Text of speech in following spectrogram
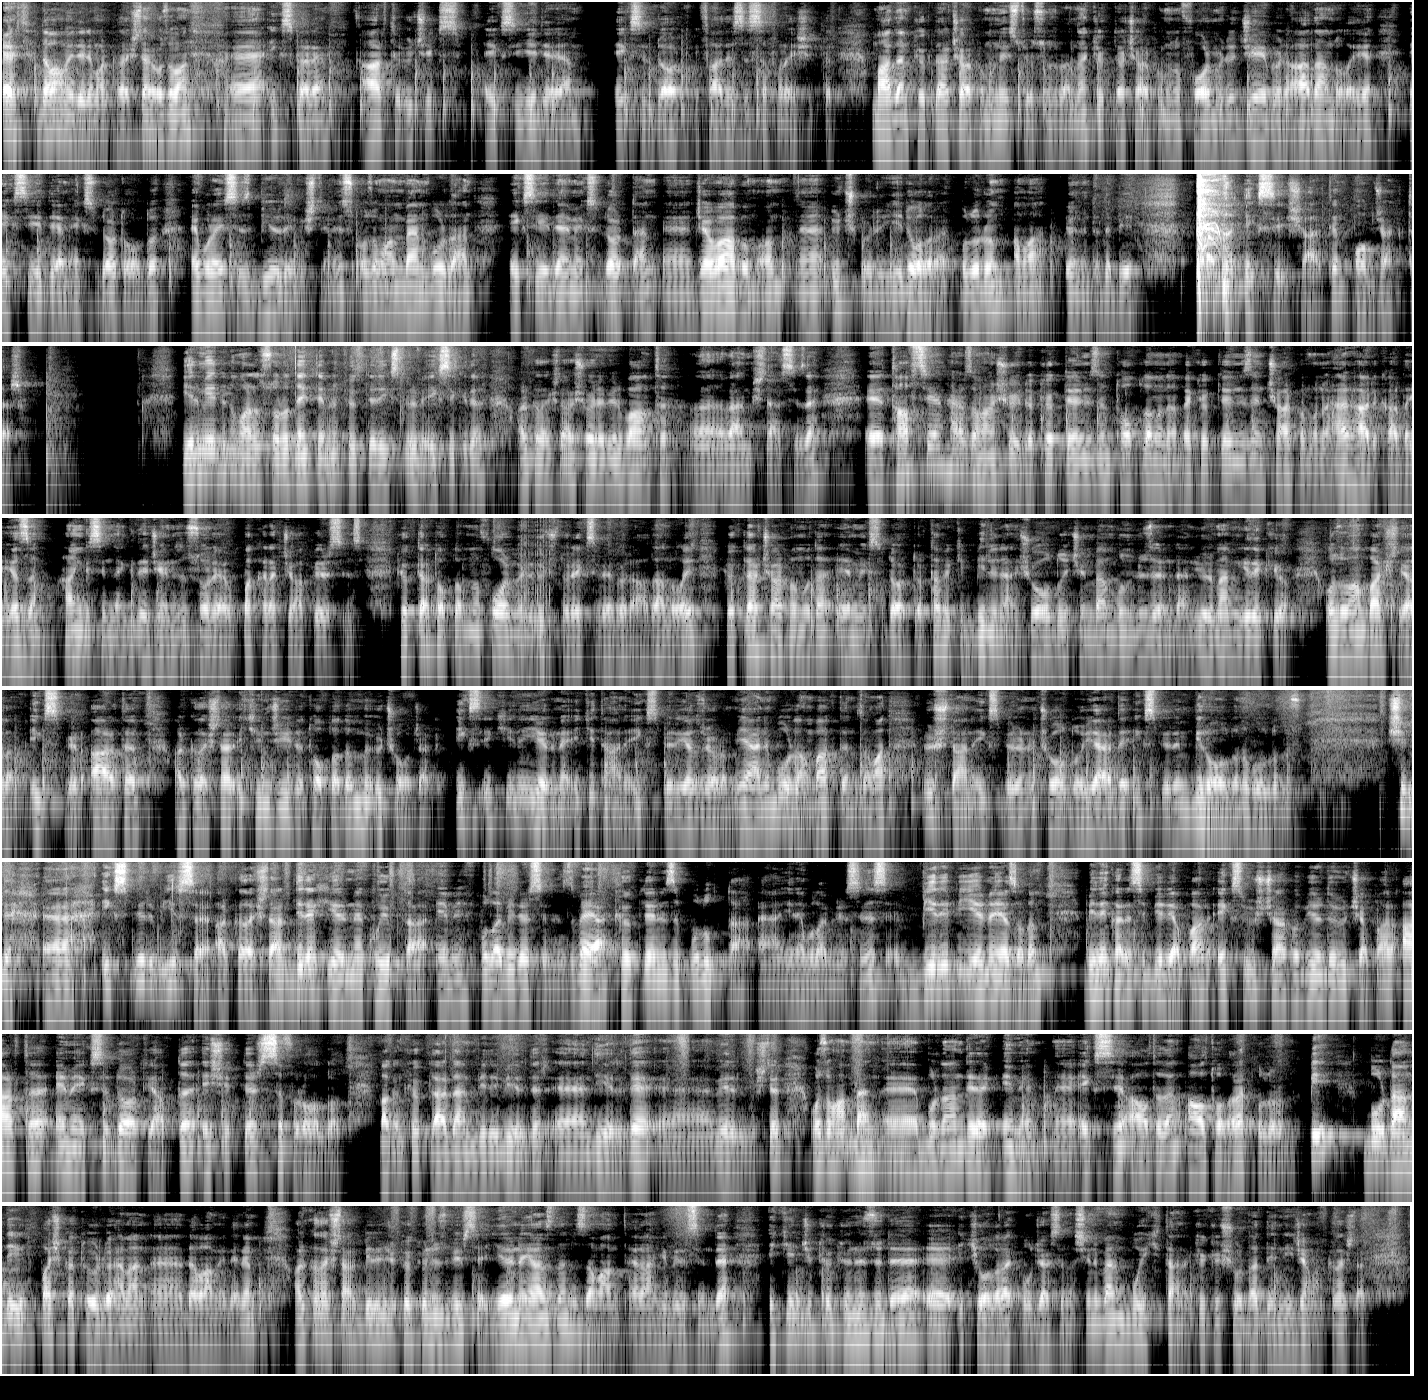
Evet devam edelim arkadaşlar. O zaman e, x kare artı 3x eksi 7m eksi 4 ifadesi sıfıra eşittir. Madem kökler çarpımını istiyorsunuz benden, kökler çarpımının formülü c bölü a'dan dolayı eksi 7m eksi 4 oldu. E burayı siz 1 demiştiniz. O zaman ben buradan eksi 7m eksi 4'ten e, cevabımı e, 3 bölü 7 olarak bulurum ama önünde de bir eksi işaretim olacaktır. 27 numaralı soru denklemin kökleri x1 ve x2'dir. Arkadaşlar şöyle bir bağıntı e, vermişler size. E, tavsiyem her zaman şuydu. Köklerinizin toplamını ve köklerinizin çarpımını her halükarda yazın. Hangisinden gideceğinizi soruya bakarak cevap verirsiniz. Kökler toplamının formülü 3'tür. Eksi v bölü a'dan dolayı. Kökler çarpımı da m eksi 4'tür. Tabii ki bilinen şu olduğu için ben bunun üzerinden yürümem gerekiyor. O zaman başlayalım. x1 artı arkadaşlar ikinciyi de topladım mı 3 olacak. x2'nin yerine 2 tane x1 yazıyorum. Yani buradan baktığınız zaman 3 tane x1'in 3 olduğu yerde x1'in 1 olduğunu buldunuz. Şimdi e, x1 1 ise arkadaşlar direkt yerine koyup da m'i bulabilirsiniz veya köklerinizi bulup da e, yine bulabilirsiniz. Biri bir yerine yazalım. 1'in karesi 1 yapar. Eksi 3 çarpı 1 de 3 yapar. Artı m eksi 4 yaptı. Eşittir 0 oldu. Bakın köklerden biri 1'dir. E, diğeri de e, verilmiştir. O zaman ben e, buradan direkt m'i e, eksi 6'dan 6 olarak bulurum. Bir Buradan değil, başka türlü hemen e, devam edelim. Arkadaşlar birinci kökünüz birse yerine yazdığınız zaman herhangi birisinde ikinci kökünüzü de 2 olarak bulacaksınız. Şimdi ben bu iki tane kökü şurada deneyeceğim arkadaşlar.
